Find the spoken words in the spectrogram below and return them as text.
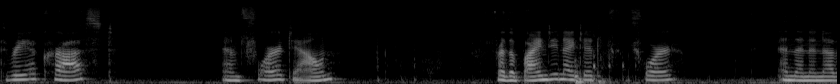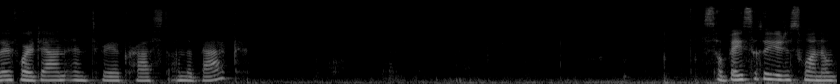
three across and four down. For the binding, I did four and then another four down and three across on the back. So basically you just want to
